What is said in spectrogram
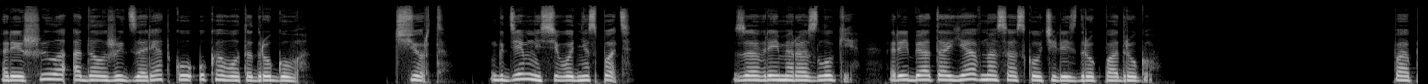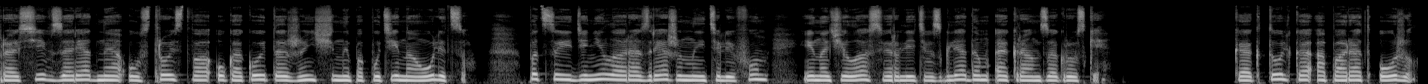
решила одолжить зарядку у кого-то другого. Чёрт, где мне сегодня спать? За время разлуки ребята явно соскучились друг по другу. Попросив зарядное устройство у какой-то женщины по пути на улицу, подсоединила разряженный телефон и начала сверлить взглядом экран загрузки. Как только аппарат ожил,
